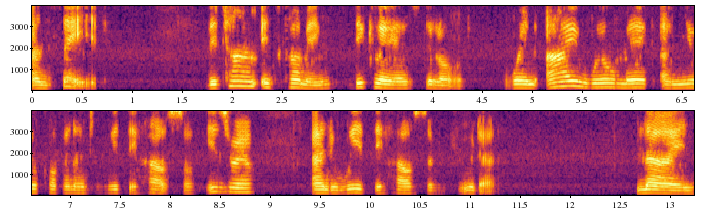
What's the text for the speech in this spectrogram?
and said, The time is coming, declares the Lord, when I will make a new covenant with the house of Israel and with the house of Judah. 9.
